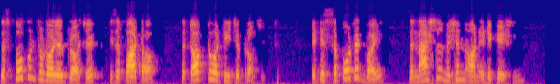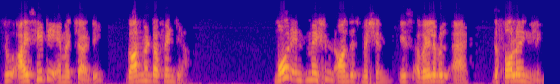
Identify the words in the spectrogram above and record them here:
The Spoken Tutorial project is a part of the Talk to a Teacher project. It is supported by the National Mission on Education through ICT MHRD, Government of India. More information on this mission is available at the following link.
